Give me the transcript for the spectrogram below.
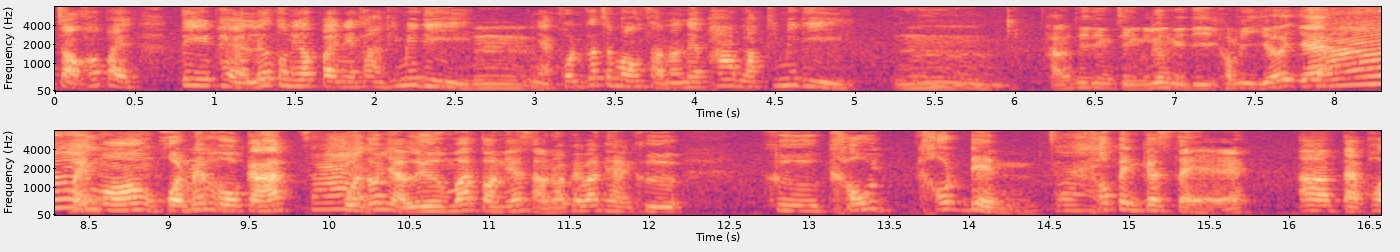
เจาะเข้าไปตีแผ่เรื่องตรงนี้ออกไปในทางที่ไม่ดี อืมเนี่ยคนก็จะมองสาวน้อยในภาพลักษณ์ที่ไม่ดี อือืมม ทั้งที่จริง ๆ เรื่องดีๆเขามีเยอะแยะ ใช่ไม่มองคนไม่โฟกัสใช่ คุณต้องอย่าลืมว่าตอนนี้สาวน้อยเพชรบ้านแพงคือ คือเขาเขาเด่น ใช่ เขาเป็นกระแสอ่าแต่พอ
